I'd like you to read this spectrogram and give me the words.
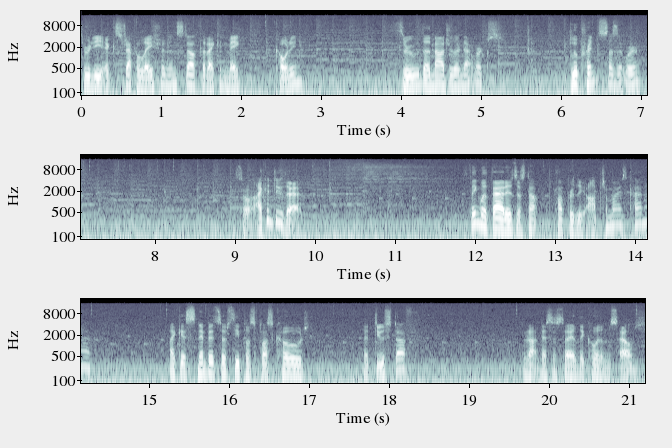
3D extrapolation and stuff that I can make coding through the nodular networks. Blueprints, as it were. So I can do that. The thing with that is it's not properly optimized, kind of. Like it's snippets of C++ code that do stuff. They're not necessarily the code themselves.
